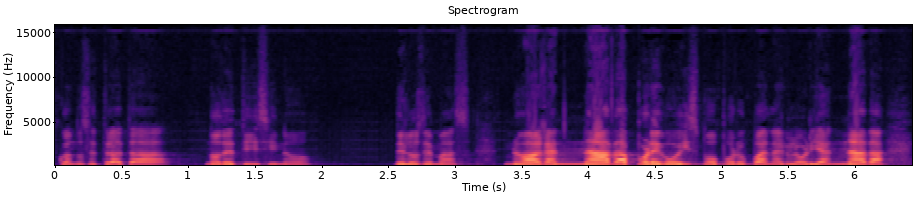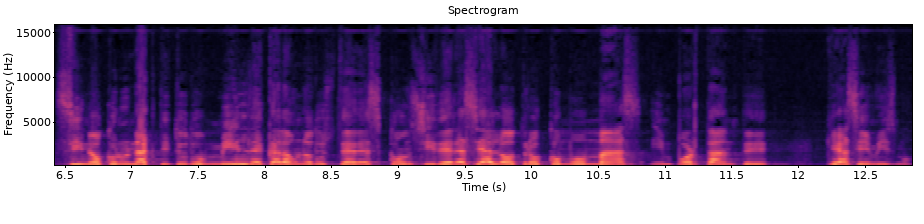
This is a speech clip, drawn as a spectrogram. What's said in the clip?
cuando se trata no de ti, sino de los demás. No hagan nada por egoísmo o por vanagloria, nada, sino con una actitud humilde cada uno de ustedes, considérese al otro como más importante que a sí mismo.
